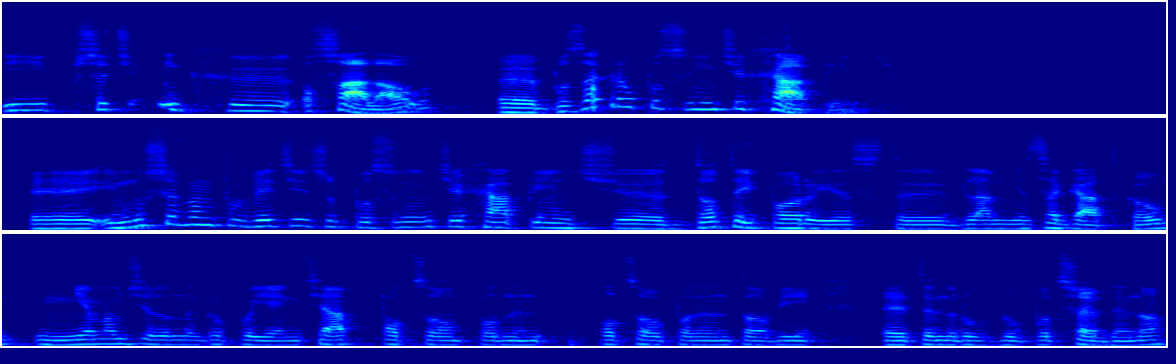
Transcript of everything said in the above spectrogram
i przeciwnik oszalał, bo zagrał posunięcie H5. Yy, I muszę wam powiedzieć, że posunięcie H5 yy, do tej pory jest yy, dla mnie zagadką. Nie mam zielonego pojęcia, po co, po co oponentowi ten ruch był potrzebny. No,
